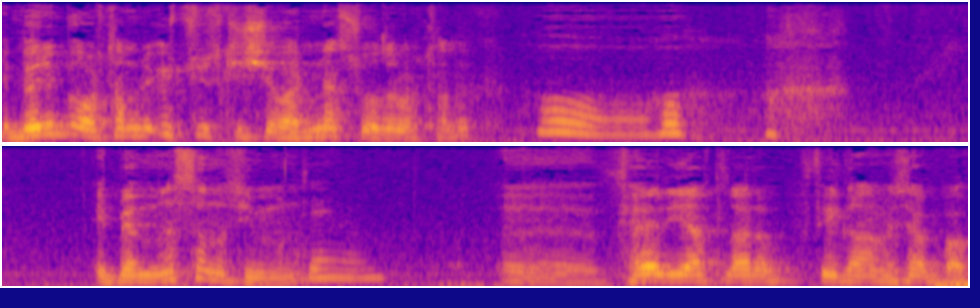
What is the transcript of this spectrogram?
E böyle bir ortamda 300 kişi var. Nasıl olur ortalık? Oh, E ben nasıl anlatayım bunu? değil mi? E, feryatlar figan mesela bak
